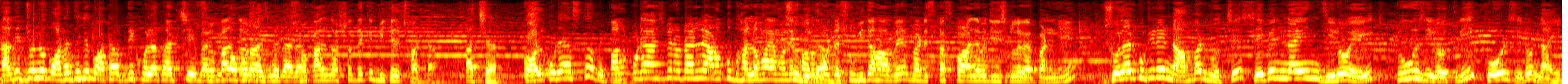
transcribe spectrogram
তাদের জন্য কটা থেকে কটা অবধি খোলা থাকছে বা কখন আসবে তারা? সকাল দশটা থেকে বিকেল ছটা। আচ্ছা। কল করে আসতে হবে কল করে আসবেন ওটা হলে আরও খুব ভালো হয় আমাদের কল করতে সুবিধা হবে বা ডিসকাস করা যাবে জিনিসগুলোর ব্যাপার নিয়ে। সোলার কুটিরের নাম্বার হচ্ছে seven nine zero eight two zero three four zero nine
